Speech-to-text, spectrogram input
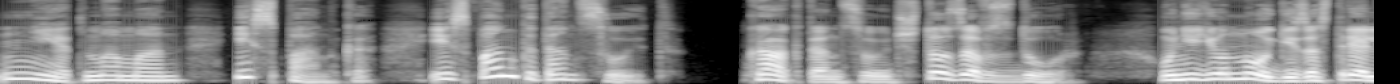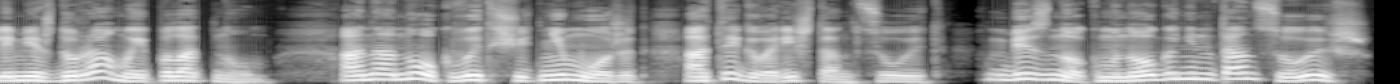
«Нет, маман, испанка. Испанка танцует». «Как танцует? Что за вздор? У нее ноги застряли между рамой и полотном. Она ног вытащить не может, а ты говоришь, танцует. Без ног много не натанцуешь».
